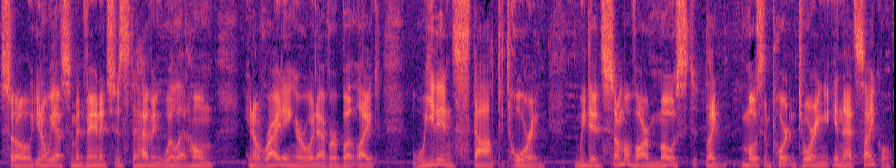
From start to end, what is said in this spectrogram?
So, you know, we have some advantages to having Will at home, you know, writing or whatever, but like we didn't stop touring. We did some of our most like most important touring in that cycle.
